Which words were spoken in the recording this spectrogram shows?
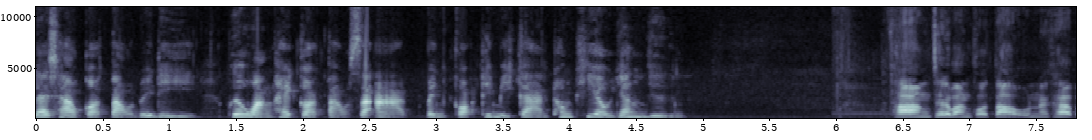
และชาวเกาะเต่าด้วยดี เพื่อหวังให้เกาะเต่าสะอาด เป็นเกาะที่มีการท่องเที่ยวยั่งยืน ทางเทศบาลเกาะเต่านะครับ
